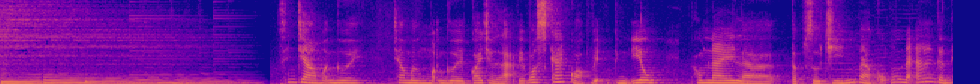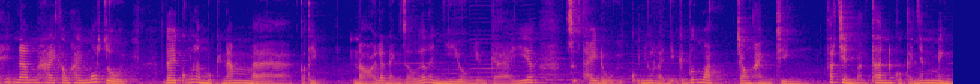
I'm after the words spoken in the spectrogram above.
Xin chào mọi người, chào mừng mọi người quay trở lại với podcast của Học viện Tình Yêu. Hôm nay là tập số 9 và cũng đã gần hết năm 2021 rồi. Đây cũng là một cái năm mà có thể nói là đánh dấu rất là nhiều những cái sự thay đổi cũng như là những cái bước ngoặt trong hành trình phát triển bản thân của cá nhân mình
